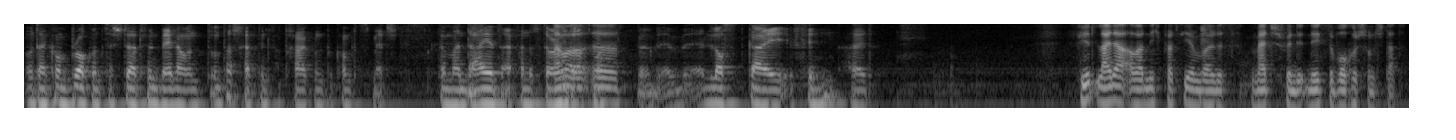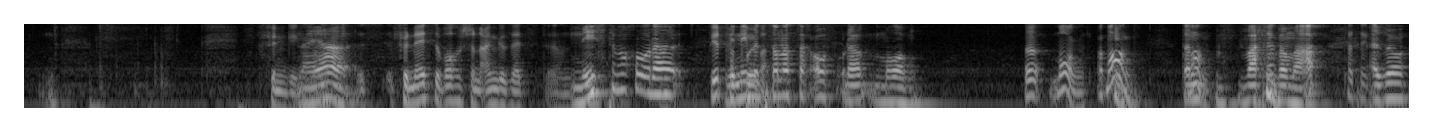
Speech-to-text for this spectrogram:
Und dann kommt Brock und zerstört Finn Balor und unterschreibt den Vertrag und bekommt das Match. Wenn man da jetzt einfach eine Story Aber, draus macht. Äh, Lost Guy Finn halt. Wird leider aber nicht passieren, weil das Match findet nächste Woche schon statt. Finn gegen Naja. Roman. Ist für nächste Woche schon angesetzt. Und Nächste Woche oder wird wir nehmen jetzt Donnerstag auf oder morgen? äh, morgen. Okay. Morgen. Dann Morgen. warten wir mal ab. Tatsächlich. Also,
